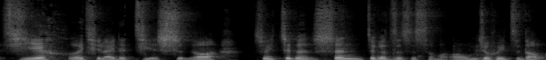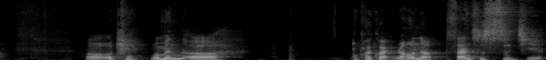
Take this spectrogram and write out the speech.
结合起来的解释啊。所以这个“生”这个字是什么啊？我们就会知道了。哦，OK，我们呃。快快，然后呢？三十四节，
